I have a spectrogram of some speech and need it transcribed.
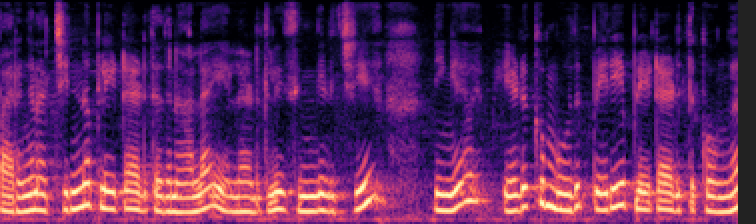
பாருங்கள் நான் சின்ன பிளேட்டாக எடுத்ததுனால எல்லா இடத்துலையும் சிந்திடுச்சு. நீங்கள் எடுக்கும்போது பெரிய பிளேட்டாக எடுத்துக்கோங்க.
